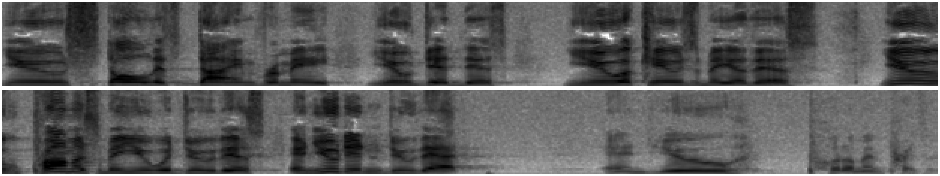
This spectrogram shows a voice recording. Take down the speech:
You stole this dime from me. You did this. You accused me of this. You promised me you would do this, and you didn't do that. And you put them in prison.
